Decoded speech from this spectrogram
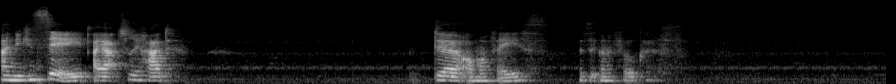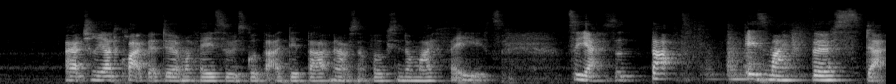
And you can see I actually had dirt on my face. Is it gonna focus? I actually had quite a bit of dirt on my face so it's good that I did that. Now it's not focusing on my face. So yeah, so that is my first step.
